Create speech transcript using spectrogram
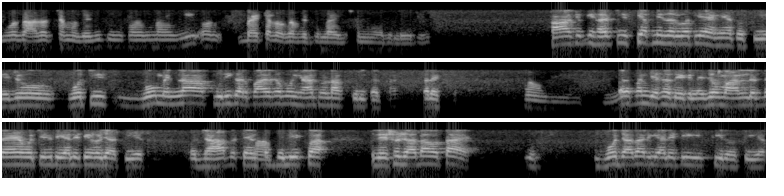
वो ज़्यादा अच्छा मुझे भी चीज़ समझ में आएगी और बेटर होगा मेरे लिए भी। हाँ क्योंकि हर चीज़ की अपनी ज़रूरत या अहमियत होती है जो वो चीज़ वो मिलना पूरी कर पाएगा वो यहाँ थोड़ा पूरी कर पाएगा करेक्ट हाँ। और अपन जैसा देख लें जो मान लेते हैं वो चीज़ रियलिटी हो जाती है। और जहाँ पे सेंस। ऑफ़ बिलीफ का रेशो ज़्यादा होता है वो ज़्यादा रियलिटी फील होती है।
